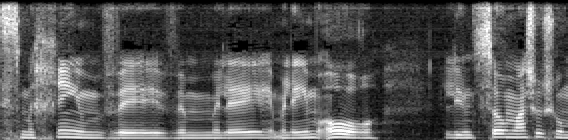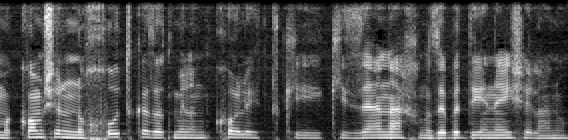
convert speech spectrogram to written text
שמחים ומלאים אור, למצוא משהו שהוא מקום של נוחות כזאת מלנכולית, כי, כי זה אנחנו, זה ב-DNA שלנו.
